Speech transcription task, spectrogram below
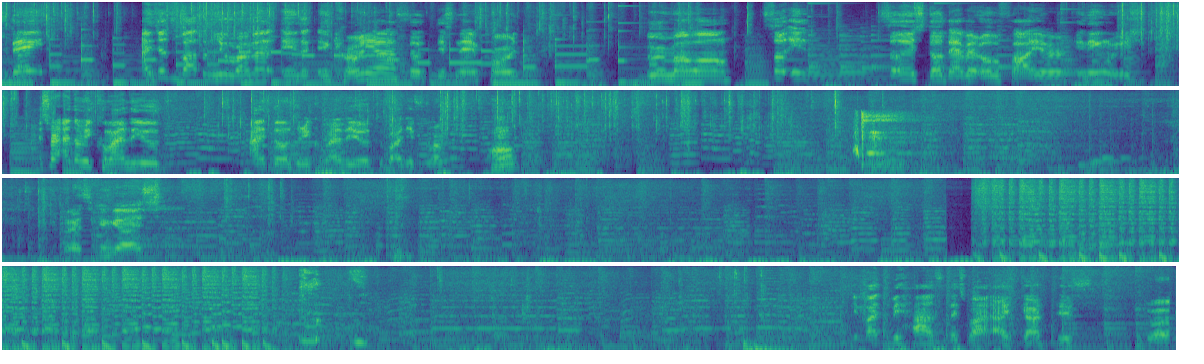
today I just bought a new ramen in the, in Korea. So this name called Bulmawang. So it so it's the devil of fire in English. Actually, I don't recommend you. I don't recommend you to buy this ramen. Huh? Wait a second, guys. It might be hot, so that's why I got this. Bro.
